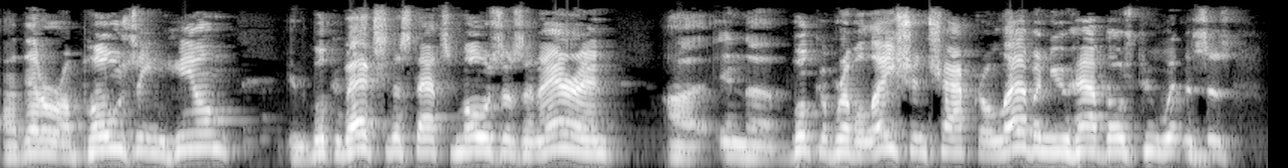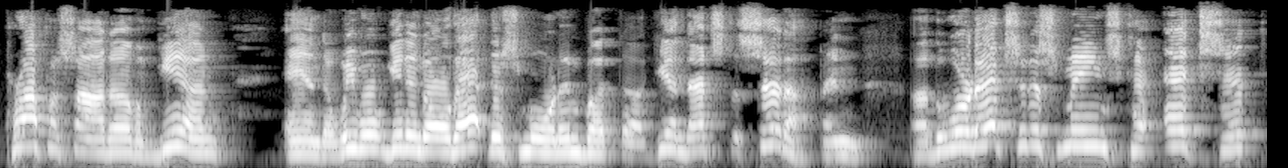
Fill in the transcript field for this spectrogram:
uh, that are opposing him. In the book of Exodus, that's Moses and Aaron. Uh, in the book of Revelation, chapter 11, you have those two witnesses prophesied of again. And uh, we won't get into all that this morning, but uh, again, that's the setup. And uh, the word Exodus means to exit.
